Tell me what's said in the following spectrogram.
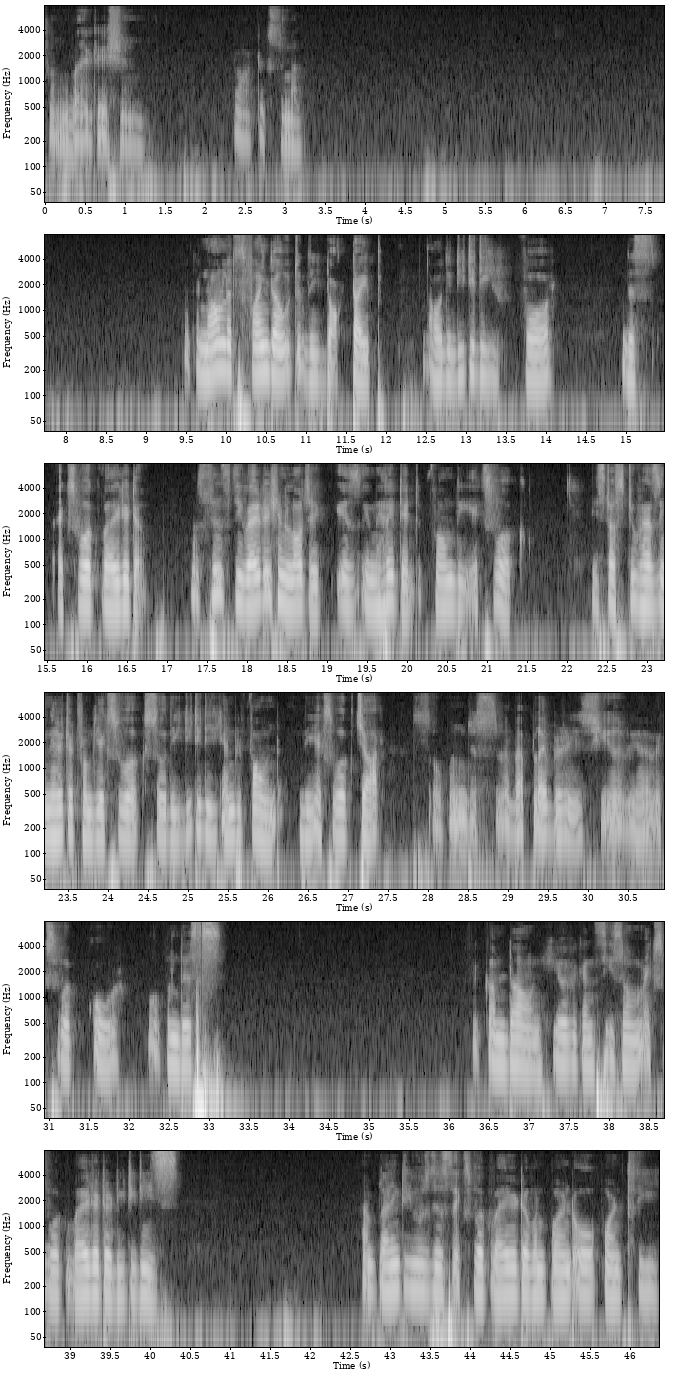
hyphen validation dot xml okay now let's find out the doc type or the DTD for this xwork validator. Now since the validation logic is inherited from the xwork the Struts2 has inherited from the xwork so the DTD can be found in the xwork jar so open this web app libraries here. We have xwork core. Open this. If we come down here we can see some xwork validator DTDs I'm planning to use this xwork validator 1.0.3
